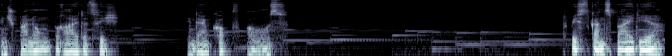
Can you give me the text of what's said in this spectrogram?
Entspannung breitet sich in deinem Kopf aus. Du bist ganz bei dir.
